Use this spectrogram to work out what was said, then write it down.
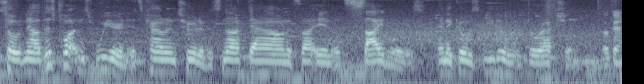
So now this button's weird. It's counterintuitive. It's not down. It's not in. It's sideways, and it goes either direction. Okay.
